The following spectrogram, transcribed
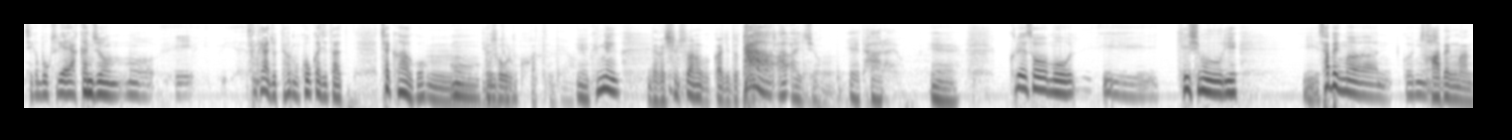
제가 목소리가 약간 좀, 뭐, 이, 상태가 안 좋다. 그러면 그것까지 다 체크하고, 음, 어, 무서울 정도. 것 같은데요. 예, 굉장히 내가 실수하는 것까지도 다 아- 알죠. 예, 다 알아요. 예. 그래서 뭐, 이, 게시물이 이 400만 건이 400만.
